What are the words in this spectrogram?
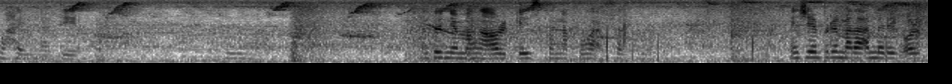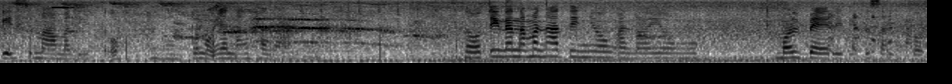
buhay na din. Andun yung mga orchids ko nakuha sa group. And syempre, marami ring orchids si mama dito. Ayan, puno yan ng halaman. So, tingnan naman natin yung ano, yung mulberry dito sa likod.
